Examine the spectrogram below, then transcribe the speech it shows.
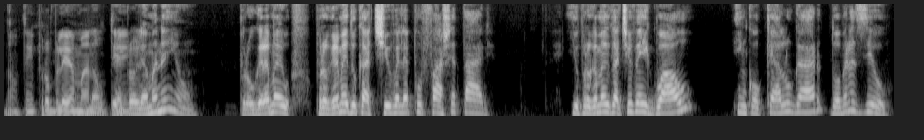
Não tem problema, não, não tem, tem problema nenhum. O programa, o programa educativo ele é por faixa etária. E o programa educativo é igual em qualquer lugar do Brasil,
